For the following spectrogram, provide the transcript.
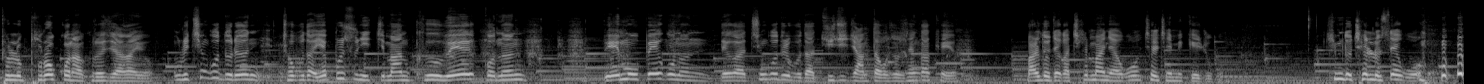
별로 부럽거나 그러지 않아요. 우리 친구들은 저보다 예쁠 수는 있지만 그 외의 거는 외모 빼고는 내가 친구들보다 뒤지지 않다고 저는 생각해요. 말도 제가 제일 많이 하고 제일 재밌게 해주고 힘도 제일로 세고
